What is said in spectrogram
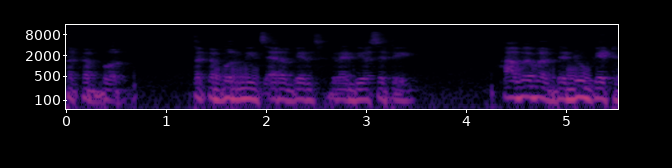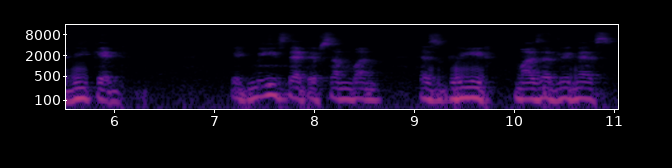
takabbur. Takabbur means arrogance, grandiosity. However, they do get weakened. It means that if someone has greed, miserliness,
